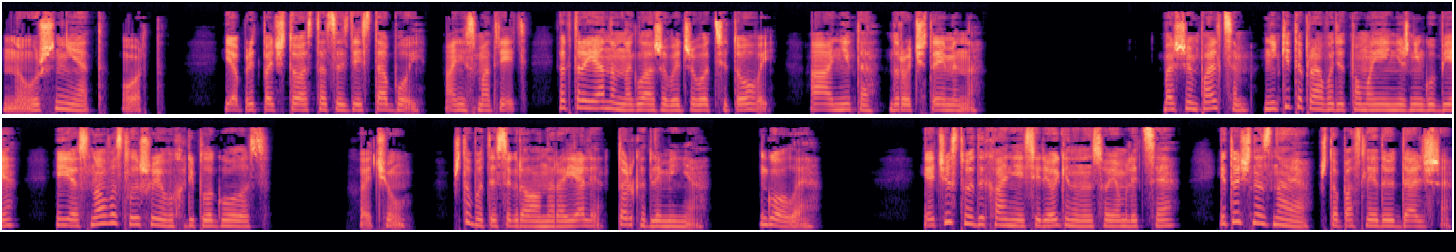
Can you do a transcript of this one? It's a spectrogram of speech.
«Ну уж нет, Орт. Я предпочту остаться здесь с тобой, а не смотреть, как Троянов наглаживает живот Титовой, а Анита дрочит именно». Большим пальцем Никита проводит по моей нижней губе, и я снова слышу его хриплый голос. «Хочу, чтобы ты сыграла на рояле только для меня. Голая». Я чувствую дыхание Серегина на своем лице и точно знаю, что последует дальше.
